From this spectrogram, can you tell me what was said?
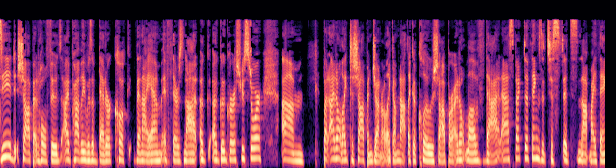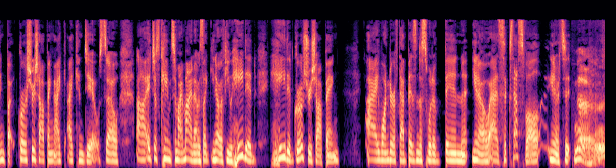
did shop at Whole Foods, I probably was a better cook than I am if there's not a, a good grocery store. Um, but I don't like to shop in general. Like I'm not like a clothes shopper. I don't love that aspect of things. It's just, it's not my thing, but grocery shopping I, I can do. So, uh, it just came to my mind. I was like, you know, if you hated, hated grocery shopping, I wonder if that business would have been, you know, as successful, you know, to no,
